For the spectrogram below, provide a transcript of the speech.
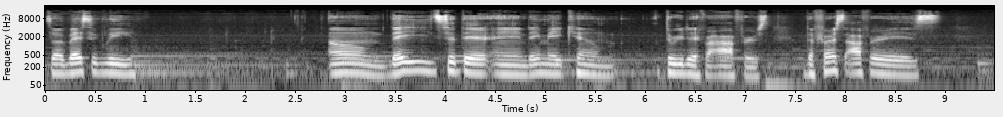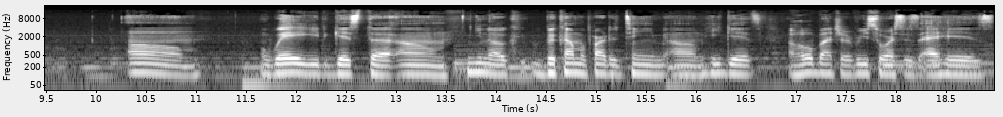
So basically, um, they sit there and they make him three different offers. The first offer is, um, Wade gets to um, you know become a part of the team. Um, he gets a whole bunch of resources at his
